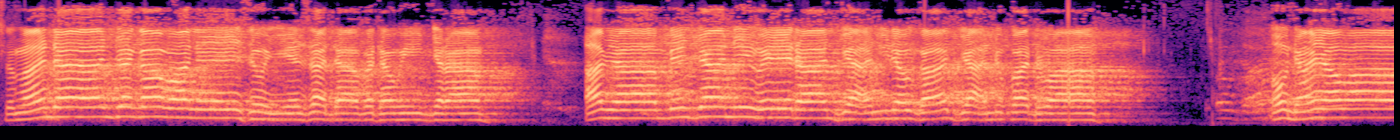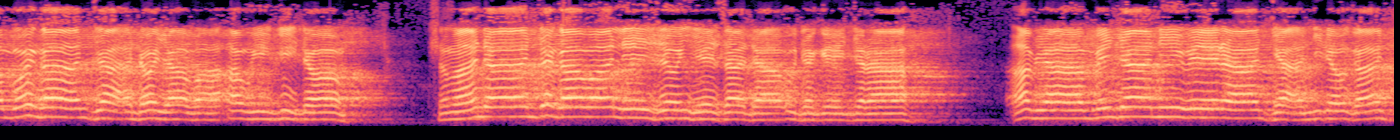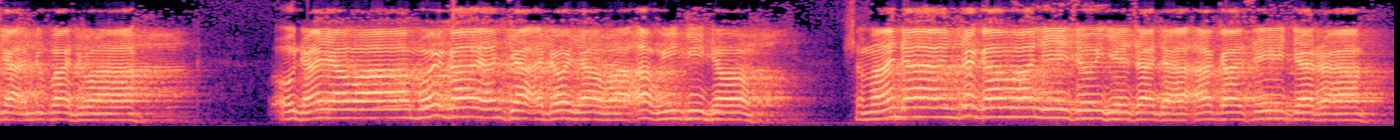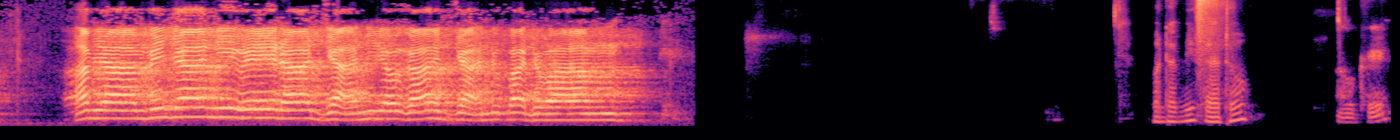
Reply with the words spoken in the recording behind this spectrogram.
သမန္တာဇကဝလေစုယေသတ္တပထဝီကြရာအဗျာပင်ကြနိဝေရာကြနိဒုက္ခကြနုပတ္တဝါဥဒ္ဒယဝဘွယ်ခါကြရောယဝအဝိจิတော သမန္တာဇကဝလေစုယေသတ္တဥဒကေကြရာအဗျာပိဉ္ဇာနိဝေရာကြအနိဒုက္ခကြအနုပတဝါဥဒ္ဒယဝါဘွေကကြအတော်ယဝါအဝိจิတောသမန္တာဇဂဝါလိစုယေသတာအာကာစေကြရာ အဗျာပိဉ္ဇာနိဝေရာကြအနိဒုက္ခကြအနုပတဝါ Mandami Sayato, Okay.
